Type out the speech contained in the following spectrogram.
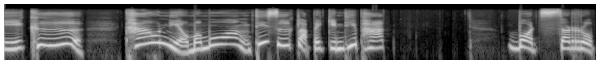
นี้คือ ข้าวเหนียวมะม่วงที่ซื้อกลับไปกินที่พัก บทสรุป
